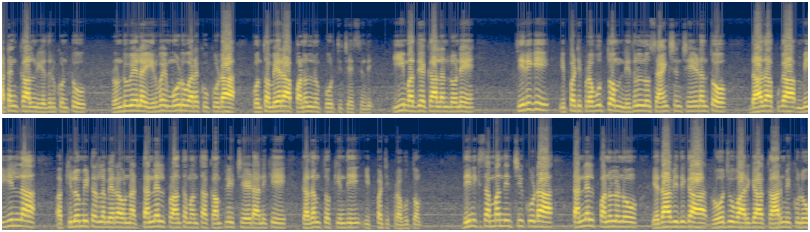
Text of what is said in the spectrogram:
ఆటంకాలను ఎదుర్కొంటూ రెండు వేల ఇరవై మూడు వరకు కూడా కొంతమేర పనులను పూర్తి చేసింది. ఈ మధ్య కాలంలోనే తిరిగి ఇప్పటి ప్రభుత్వం నిధులను శాంక్షన్ చేయడంతో దాదాపుగా మిగిలిన కిలోమీటర్ల మేర ఉన్న టన్నెల్ ప్రాంతం అంతా కంప్లీట్ చేయడానికి కదం తొక్కింది ఇప్పటి ప్రభుత్వం. దీనికి సంబంధించి కూడా టన్నెల్ పనులను యథావిధిగా రోజువారీగా కార్మికులు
